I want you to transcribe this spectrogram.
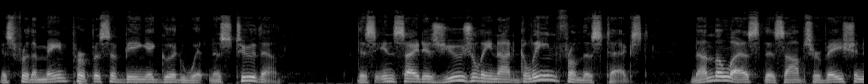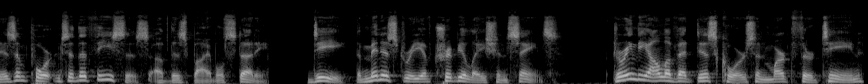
is for the main purpose of being a good witness to them. This insight is usually not gleaned from this text, Nonetheless, this observation is important to the thesis of this Bible study. D. The ministry of tribulation saints. During the Olivet Discourse in Mark 13,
